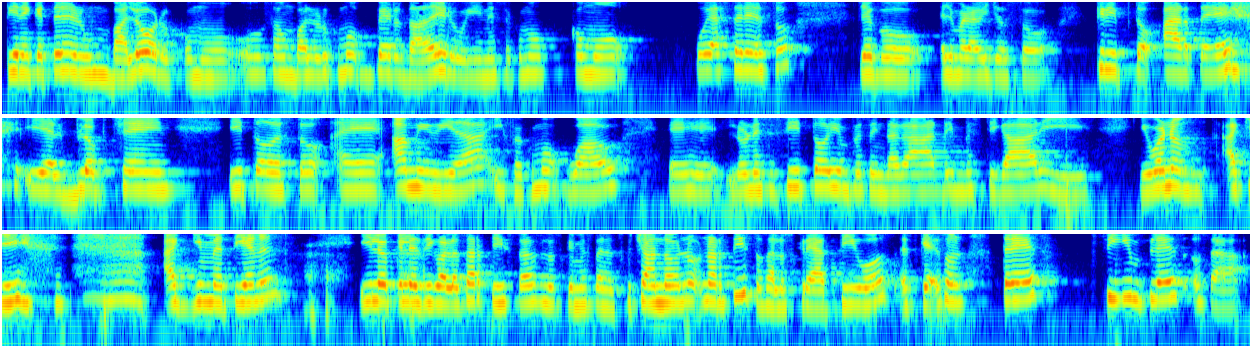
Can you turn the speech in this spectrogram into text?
tiene que tener un valor, como, o sea, un valor como verdadero. Y en ese como, como voy a hacer eso, llegó el maravilloso criptoarte y el blockchain y todo esto eh, a mi vida. Y fue como, wow, eh, lo necesito y empecé a indagar, a investigar y, y, bueno, aquí, aquí me tienen. Y lo que les digo a los artistas, los que me están escuchando, no, no artistas, a los creativos, es que son tres simples, o sea,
